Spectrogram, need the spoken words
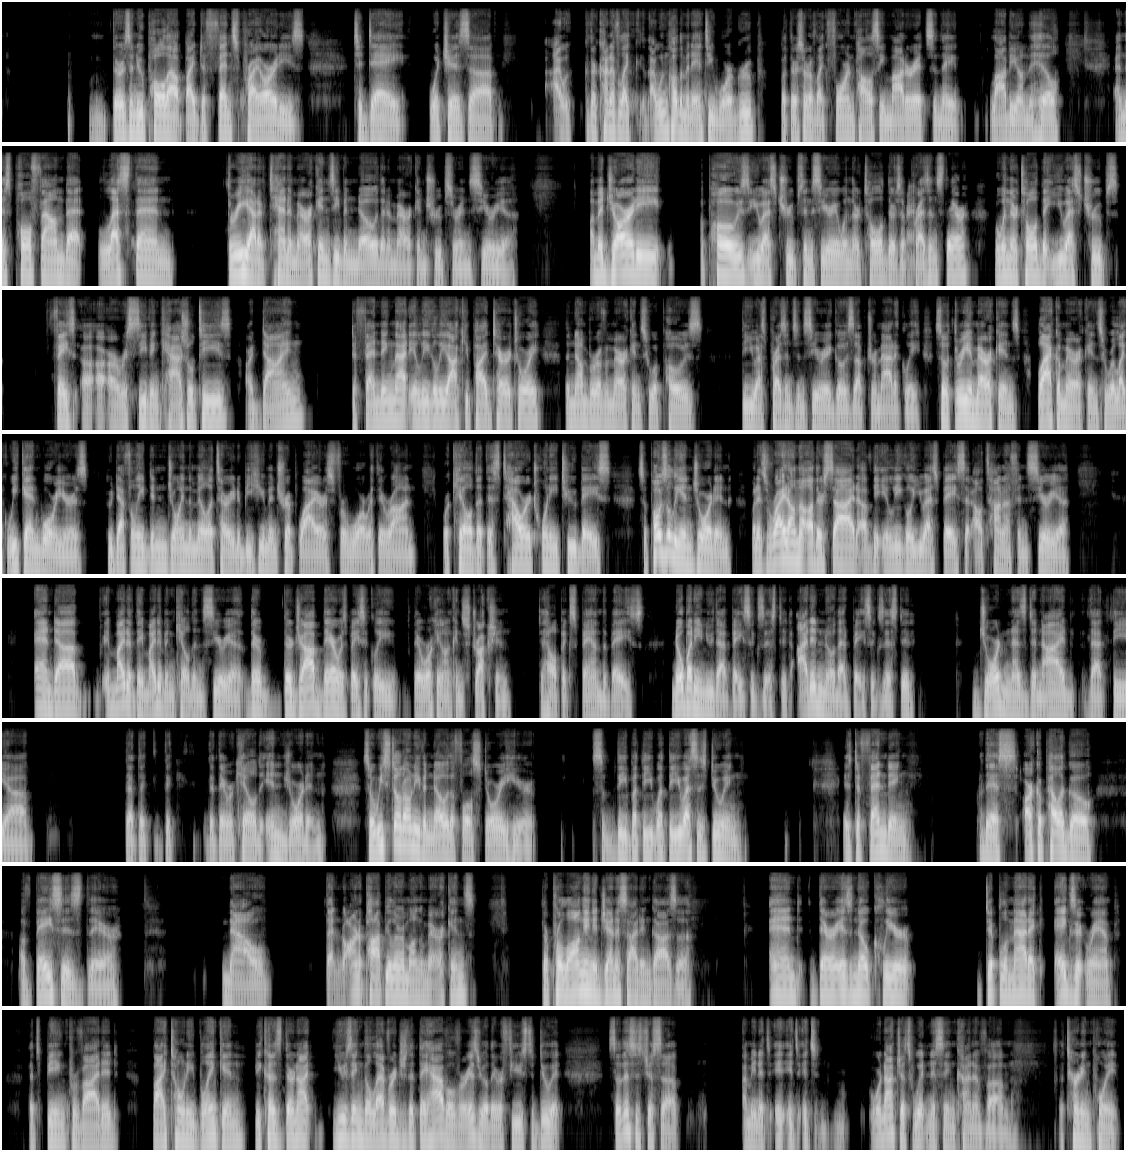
There is a new poll out by Defense Priorities today, which is uh, I would they're kind of like I wouldn't call them an anti-war group, but they're sort of like foreign policy moderates, and they lobby on the Hill. And this poll found that less than three out of 10 Americans even know that American troops are in Syria. A majority oppose US troops in Syria when they're told there's a right. presence there, but when they're told that US troops face uh, are receiving casualties, are dying defending that illegally occupied territory, the number of Americans who oppose the US presence in Syria goes up dramatically. So, three Americans, Black Americans, who were like weekend warriors, who definitely didn't join the military to be human tripwires for war with Iran, were killed at this Tower 22 base, supposedly in Jordan, but it's right on the other side of the illegal US base at Al Tanf in Syria. And uh, it might have they might have been killed in Syria. Their their job there was basically they're working on construction to help expand the base. Nobody knew that base existed. I didn't know that base existed. Jordan has denied that the uh, that the, the that they were killed in Jordan. So we still don't even know the full story here. So the but the what the US is doing is defending this archipelago of bases there now that aren't popular among Americans. They're prolonging a genocide in Gaza, and there is no clear diplomatic exit ramp that's being provided by Tony Blinken because they're not using the leverage that they have over Israel. They refuse to do it. So this is just a, I mean, it's it's it's we're not just witnessing kind of um, a turning point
